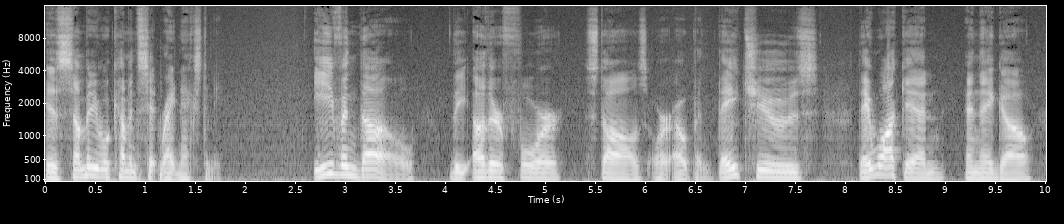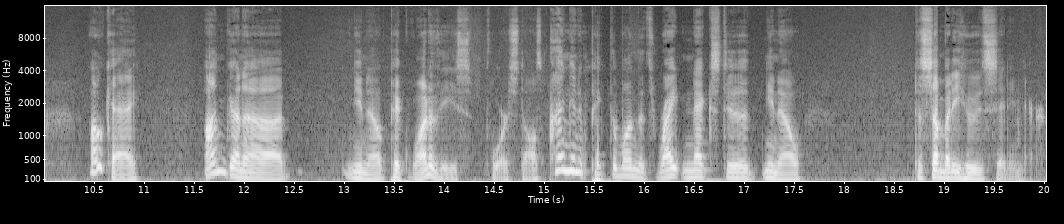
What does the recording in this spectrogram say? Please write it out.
is somebody will come and sit right next to me, even though the other four stalls or open. They choose, they walk in and they go, okay, I'm going to, you know, pick one of these four stalls. I'm going to pick the one that's right next to, you know, to somebody who's sitting there.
